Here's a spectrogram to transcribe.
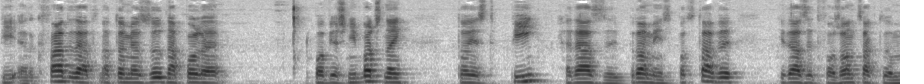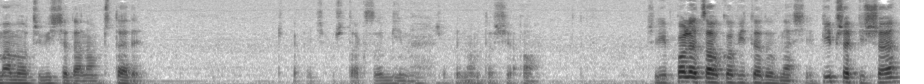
pi r kwadrat, natomiast wzór na pole powierzchni bocznej to jest pi razy promień z podstawy i razy tworząca, którą mamy oczywiście daną 4. Czekajcie, może tak zrobimy, żeby nam to się o. Czyli pole całkowite równa się pi przepiszę.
